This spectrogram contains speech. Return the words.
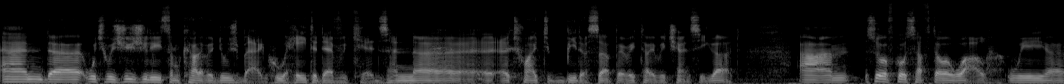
and uh, which was usually some kind of a douchebag who hated every kids and uh, uh, tried to beat us up every time, every chance he got. Um, so of course, after a while, we uh,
